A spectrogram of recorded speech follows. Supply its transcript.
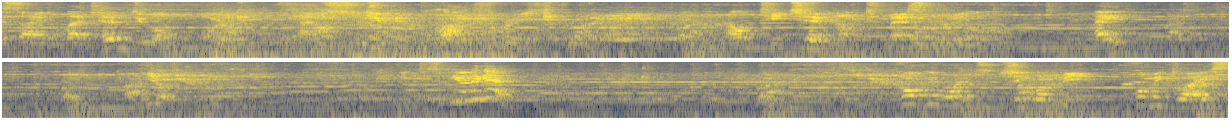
Aside and let him do all the work. That stupid black freak. I'll teach him not to mess with me. Hey! Here. Okay, he disappeared again. Fool me once, shame on me. Fool me twice,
